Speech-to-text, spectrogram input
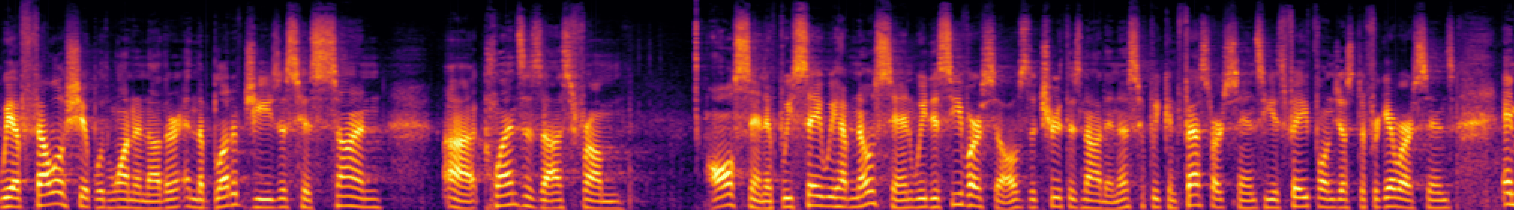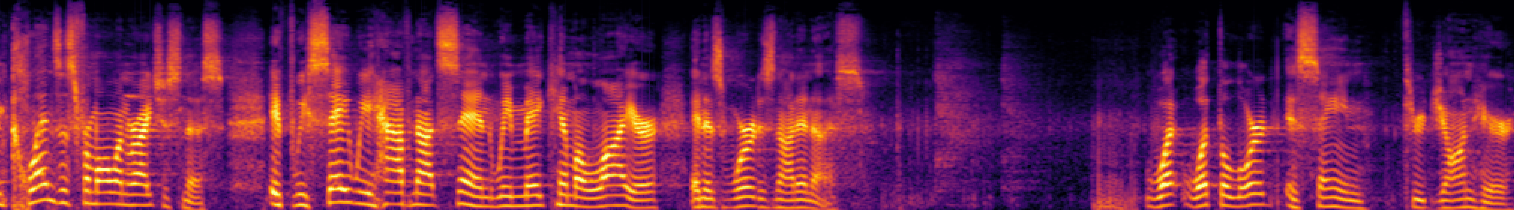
we have fellowship with one another, and the blood of Jesus, his son, uh, cleanses us from all sin. If we say we have no sin, we deceive ourselves. The truth is not in us. If we confess our sins, He is faithful and just to forgive our sins and cleanse us from all unrighteousness. If we say we have not sinned, we make Him a liar and His word is not in us. What, what the Lord is saying through John here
